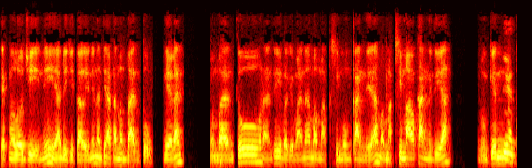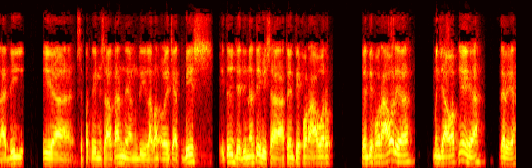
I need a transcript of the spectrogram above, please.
teknologi ini ya digital ini nanti akan membantu, ya kan? Membantu nanti bagaimana memaksimumkan ya, memaksimalkan gitu ya. Mungkin yeah. tadi Iya, seperti misalkan yang dilakukan oleh Chatbis itu jadi nanti bisa 24 hour 24 hour ya menjawabnya ya, dari ya.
